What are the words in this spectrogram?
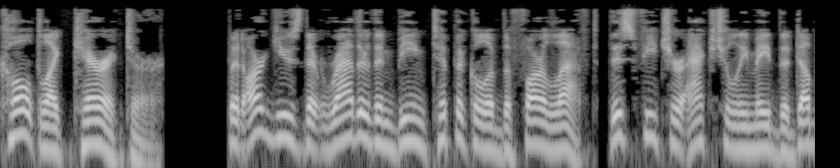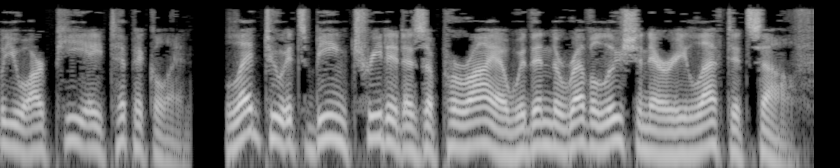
cult-like character but argues that rather than being typical of the far left, this feature actually made the WRP atypical and led to its being treated as a pariah within the revolutionary left itself.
